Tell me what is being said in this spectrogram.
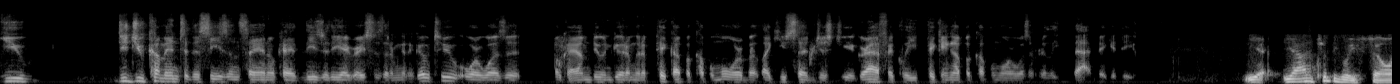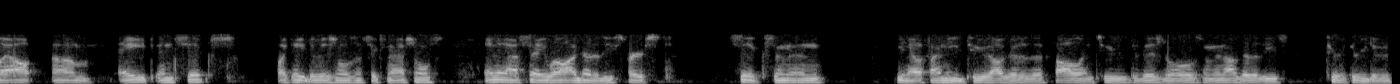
you did you come into the season saying, okay, these are the eight races that I'm going to go to, or was it okay, I'm doing good, I'm going to pick up a couple more? But like you said, just geographically, picking up a couple more wasn't really that big a deal. Yeah, yeah. I typically fill out um, eight and six, like eight divisionals and six nationals, and then I say, well, I'll go to these first six, and then, you know, if I need to, I'll go to the following two divisionals, and then I'll go to these two or three div-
